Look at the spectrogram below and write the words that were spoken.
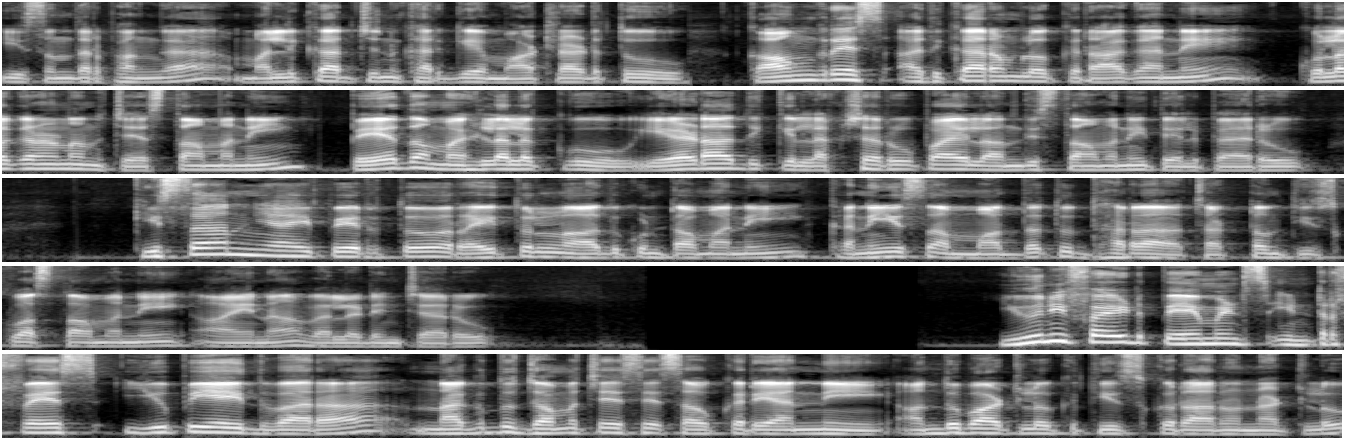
ఈ సందర్భంగా మల్లికార్జున్ ఖర్గే మాట్లాడుతూ కాంగ్రెస్ అధికారంలోకి రాగానే కులగణన చేస్తామని పేద మహిళలకు ఏడాదికి లక్ష రూపాయలు అందిస్తామని తెలిపారు. కిసాన్ న్యాయ్ పేరుతో రైతులను ఆదుకుంటామని కనీస మద్దతు ధర చట్టం తీసుకువస్తామని ఆయన వెల్లడించారు. యూనిఫైడ్ పేమెంట్స్ ఇంటర్ఫేస్ యూపీఐ ద్వారా నగదు జమ చేసే సౌకర్యాన్ని అందుబాటులోకి తీసుకురానున్నట్లు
